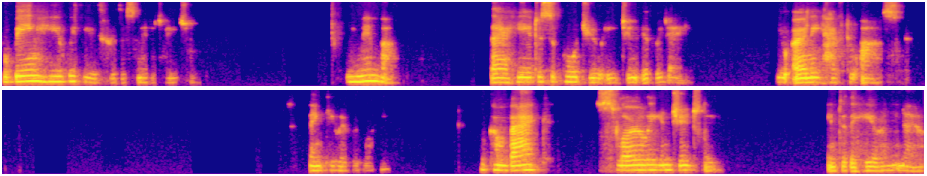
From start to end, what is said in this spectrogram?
for being here with you through this meditation. Remember, they are here to support you each and every day. You only have to ask. Thank you, everybody. We'll come back slowly and gently into the here and the now.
